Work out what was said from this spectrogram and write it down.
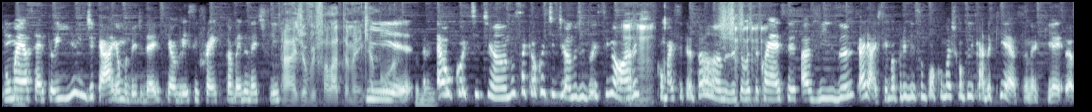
Hum. Uma é a série que eu ia indicar, eu mudei de ideia, que é o Grace Frank, também da Netflix. Ah, já ouvi falar também, que é E boa. é o cotidiano, só que é o cotidiano de duas senhoras Uhum. com mais de 70 anos. Então você conhece a vida. Aliás, tem uma premissa um pouco mais complicada que essa, né? Que é,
